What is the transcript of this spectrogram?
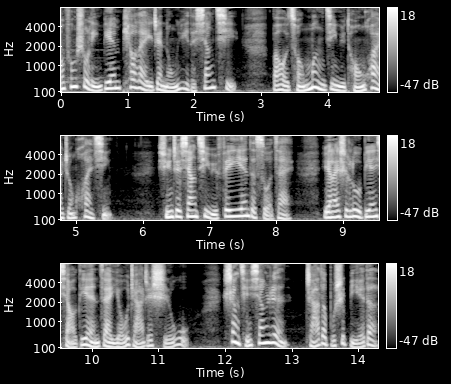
从枫树林边飘来一阵浓郁的香气，把我从梦境与童话中唤醒。循着香气与飞烟的所在，原来是路边小店在油炸着食物。上前相认，炸的不是别的，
